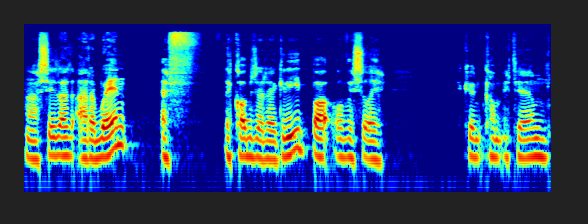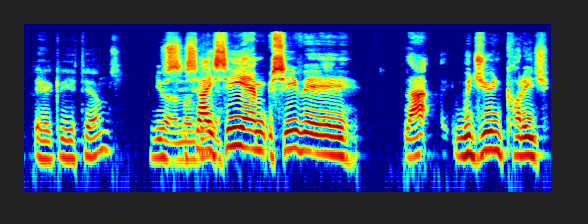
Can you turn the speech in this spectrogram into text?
and I said, "I'd, I'd have went if the clubs had agreed, but obviously they couldn't come to terms, uh, agree to terms." You went on So I see, um, see with that, would you encourage,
